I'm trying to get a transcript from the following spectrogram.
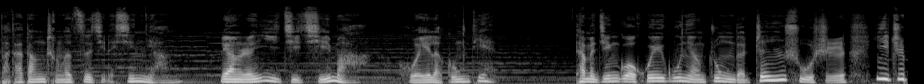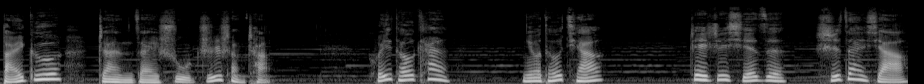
把她当成了自己的新娘。两人一起骑马回了宫殿。他们经过灰姑娘种的榛树时，一只白鸽站在树枝上唱。回头看，扭头瞧，这只鞋子实在小，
